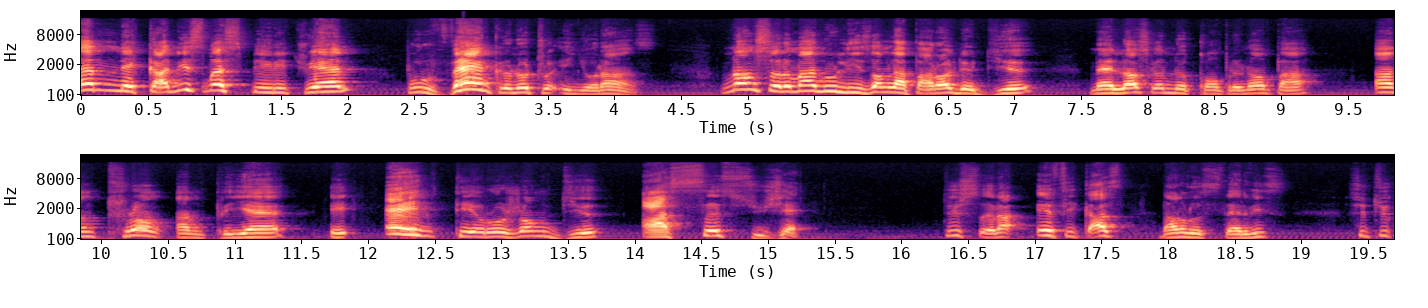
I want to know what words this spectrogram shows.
un mécanisme spirituel pour vaincre notre ignorance. Non seulement nous lisons la parole de Dieu, mais lorsque nous ne comprenons pas, entrons en prière et interrogeons Dieu à ce sujet. Tu seras efficace dans le service si tu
